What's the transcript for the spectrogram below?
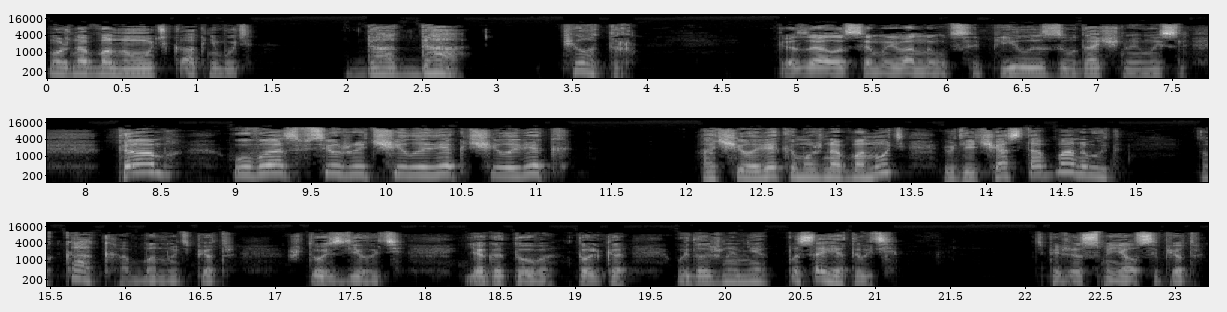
можно обмануть как-нибудь. Да — Да-да, Петр. Казалось, Эмма Ивановна уцепилась за удачную мысль. — Там у вас все же человек-человек, а человека можно обмануть, людей часто обманывают. Но как обмануть, Петр? Что сделать? Я готова, только вы должны мне посоветовать. Теперь же смеялся Петр.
